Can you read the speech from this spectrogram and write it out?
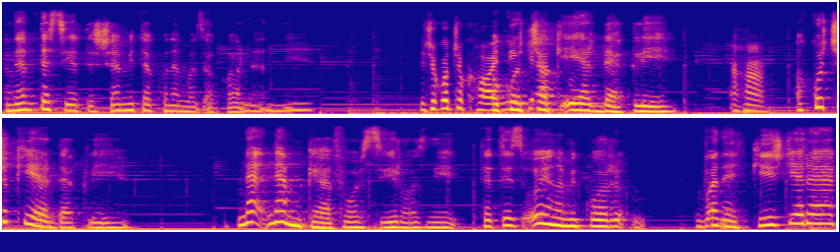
Ha nem tesz érte semmit, akkor nem az akar lenni. És akkor csak hagyni Akkor kell? csak érdekli. Aha. Akkor csak érdekli. Ne, nem kell forszírozni. Tehát ez olyan, amikor van egy kisgyerek,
